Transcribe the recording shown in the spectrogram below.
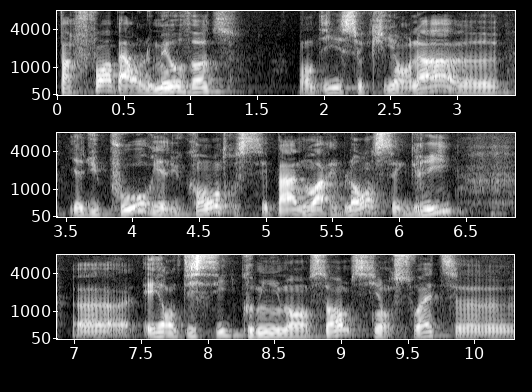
Parfois, bah, on le met au vote. On dit ce client-là, euh, il y a du pour, il y a du contre, c'est pas noir et blanc, c'est gris, euh, et on décide communément ensemble si on souhaite euh,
